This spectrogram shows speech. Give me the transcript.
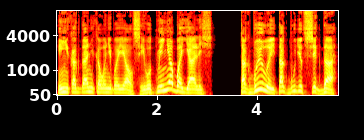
и никогда никого не боялся. И вот меня боялись. Так было и так будет всегда.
